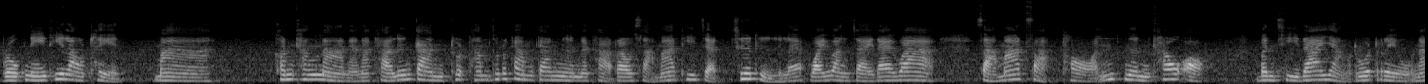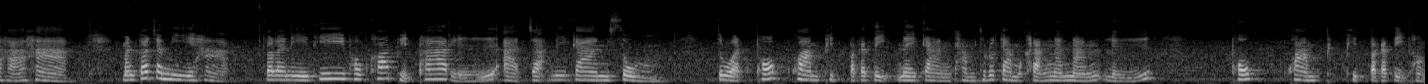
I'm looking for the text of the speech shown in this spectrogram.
โบรกนี้ที่เราเทรดมาค่อนข้างนานนะคะ เรื่องการทำธุรกรรมการเงินนะคะ เราสามารถที่จะเชื่อถือและไว้วางใจได้ว่า สามารถฝากถอนเงินเข้าออก บัญชีได้อย่างรวดเร็วนะคะ หากมันก็จะมีหากกรณีที่พบข้อผิดพลาด หรืออาจจะมีการสุ่มตรวจพบความผิดปกติในการทำธุรกรรมครั้งนั้นๆ หรือพบความผิดปกติของ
